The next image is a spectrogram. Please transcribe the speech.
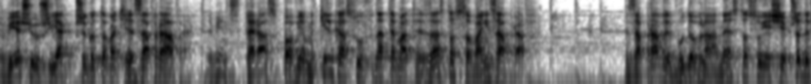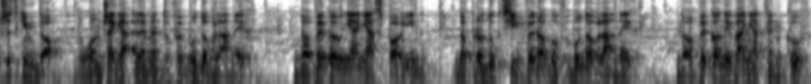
Wiesz już jak przygotować zaprawę, więc teraz powiem kilka słów na temat zastosowań zapraw. Zaprawy budowlane stosuje się przede wszystkim do łączenia elementów budowlanych, do wypełniania spoin, do produkcji wyrobów budowlanych, do wykonywania tynków,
